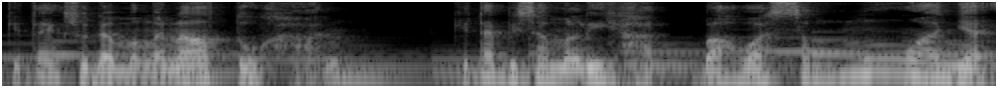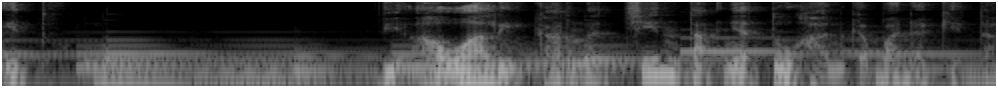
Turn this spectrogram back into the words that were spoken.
Kita yang sudah mengenal Tuhan, kita bisa melihat bahwa semuanya itu diawali karena cintanya Tuhan kepada kita.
